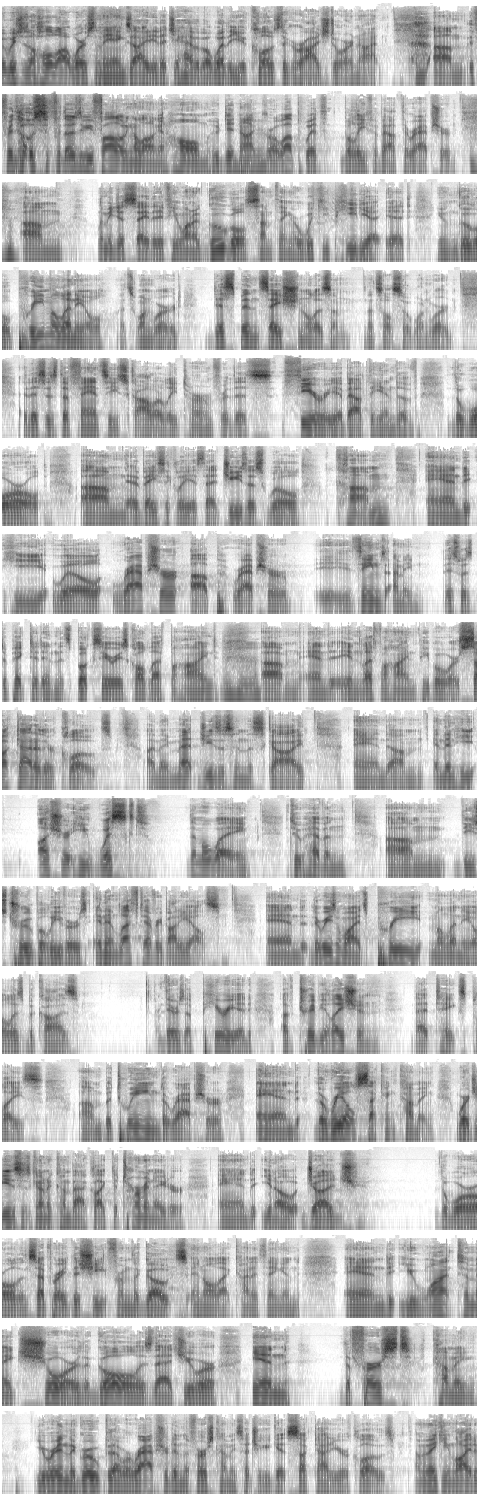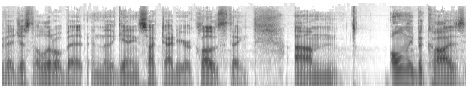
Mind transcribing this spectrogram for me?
which is a whole lot worse than the anxiety that you have about whether you close the garage door or not. Um, for those for those of you following along at home who did not mm-hmm. grow up with belief about the rapture, um, let me just say that if you want to Google something or Wikipedia it, you can Google premillennial, that's one word, dispensationalism, that's also one word. This is the fancy scholarly term for this theory about the end of the world. Um, basically, is that Jesus will come and he will rapture up, rapture, it seems, I mean, this was depicted in this book series called Left Behind. Mm-hmm. Um, and in Left Behind, people were sucked out of their clothes. Uh, they met Jesus in the sky, and um, and then he ushered, he whisked them away to heaven, um, these true believers, and then left everybody else. And the reason why it's pre-millennial is because there's a period of tribulation that takes place um, between the rapture and the real second coming, where Jesus is going to come back like the Terminator and you know judge the world and separate the sheep from the goats and all that kind of thing. And and you want to make sure the goal is that you were in the first coming. You were in the group that were raptured in the first coming, so that you could get sucked out of your clothes. I'm making light of it just a little bit in the getting sucked out of your clothes thing, um, only because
